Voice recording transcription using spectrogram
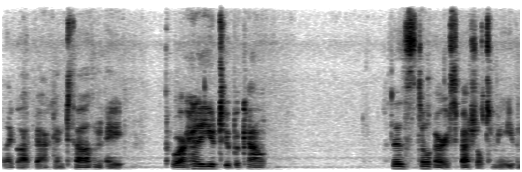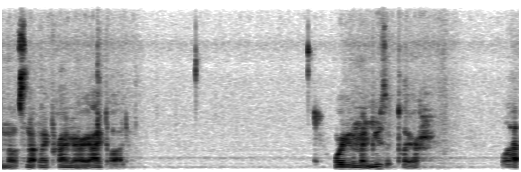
that I got back in 2008 before I had a YouTube account. It is still very special to me, even though it's not my primary iPod. Or even my music player. Well,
